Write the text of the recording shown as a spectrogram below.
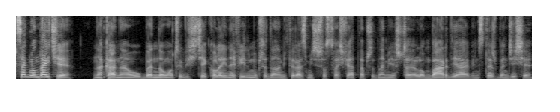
zaglądajcie na kanał. Będą oczywiście kolejne filmy. Przed nami teraz Mistrzostwa Świata, przed nami jeszcze Lombardia, więc też będzie się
